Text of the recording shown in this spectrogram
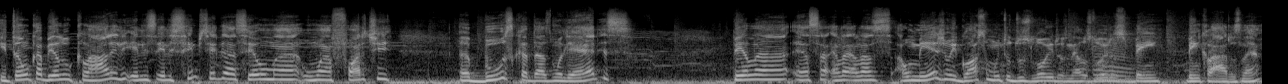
então o cabelo claro ele, ele, ele sempre chega a ser uma uma forte ah, busca das mulheres pela essa ela- elas almejam e gostam muito dos loiros, né? Os loiros Hum. bem bem claros, né?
